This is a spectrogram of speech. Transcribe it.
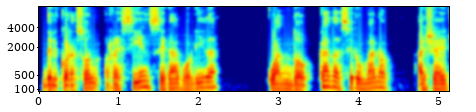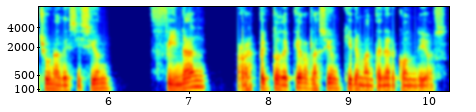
del corazón recién será abolida cuando cada ser humano haya hecho una decisión final respecto de qué relación quiere mantener con Dios.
